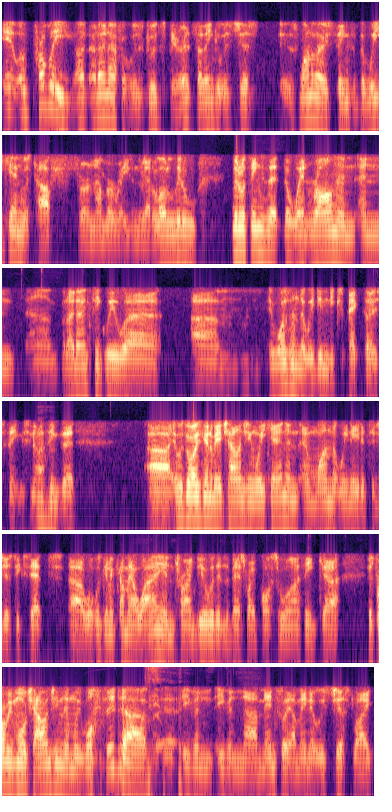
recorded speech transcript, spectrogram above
It was probably. I, I don't know if it was good spirits. I think it was just. It was one of those things that the weekend was tough for a number of reasons. We had a lot of little little things that, that went wrong, and and um, but I don't think we were. Um, it wasn't that we didn't expect those things. You know, I think that uh, it was always going to be a challenging weekend and, and one that we needed to just accept uh, what was going to come our way and try and deal with it in the best way possible. And I think uh, it's probably more challenging than we wanted, uh, even even uh, mentally. I mean, it was just like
